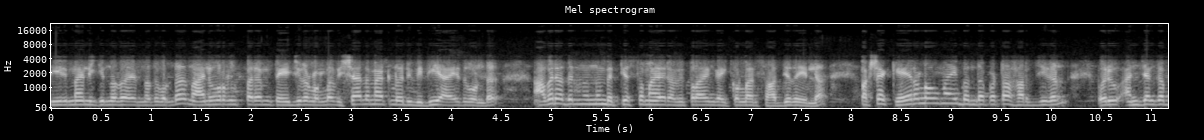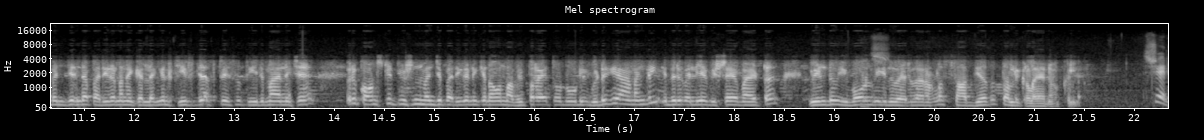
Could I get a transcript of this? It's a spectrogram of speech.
തീരുമാനിക്കുന്നത് എന്നതുകൊണ്ട് നാനൂറിൽ പരം പേജുകളുള്ള വിശാലമായിട്ടുള്ള ഒരു വിധി ആയതുകൊണ്ട് അവരതിൽ നിന്നും വ്യത്യസ്തമായ ഒരു അഭിപ്രായം കൈക്കൊള്ളാൻ സാധ്യതയില്ല. പക്ഷേ കേരളവുമായി ബന്ധപ്പെട്ട ഹർജികൾ ഒരു അഞ്ചംഗ ബെഞ്ചിന്റെ പരിഗണനയ്ക്ക് അല്ലെങ്കിൽ ചീഫ് ജസ്റ്റിസ് തീരുമാനിച്ച് ഒരു കോൺസ്റ്റിറ്റ്യൂഷൻ ബെഞ്ച് പരിഗണിക്കണമെന്ന അഭിപ്രായത്തോടുകൂടി വിടുകയാണെങ്കിൽ ഇതൊരു വലിയ വിഷയമായിട്ട് വീണ്ടും ഇവോൾവ് ചെയ്തു വരുവാനുള്ള സാധ്യത തള്ളിക്കളയാനൊക്കില്ല ശരി.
